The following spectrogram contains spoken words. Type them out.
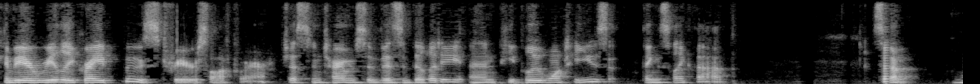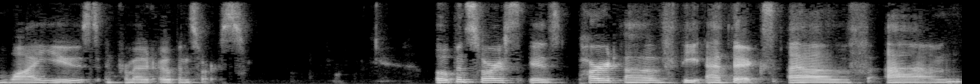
can be a really great boost for your software, just in terms of visibility and people who want to use it, things like that. So why use and promote open source? Open source is part of the ethics of um,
